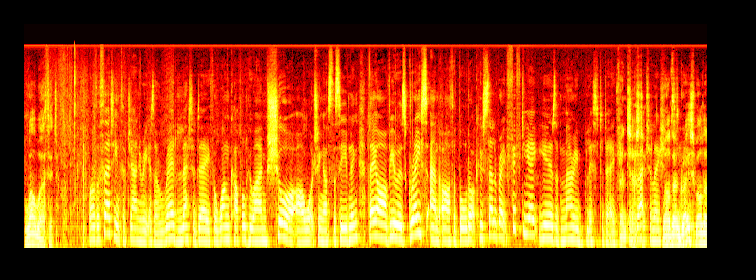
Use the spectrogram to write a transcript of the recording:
Well worth it. Well, the 13th of January is a red letter day for one couple who I'm sure are watching us this evening. They are viewers Grace and Arthur Baldock, who celebrate 58 years of married bliss today. Fantastic. Congratulations. Well done, Grace. you. Well done.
